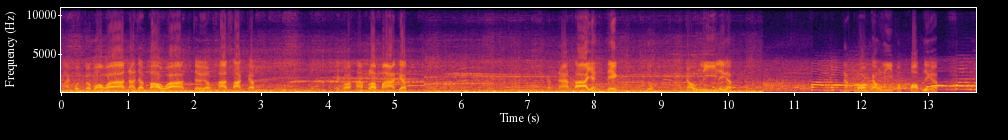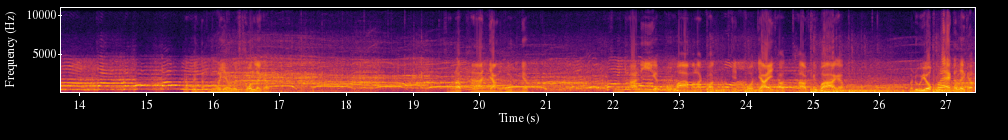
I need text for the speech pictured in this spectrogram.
หลายคนก็มองว่าน่าจะเบากว่าเจอกับคาซักครับ แต่ก็ห้ามประมาทครับครับหน้าตายังเด็กหนุ่มเกาหลีเลยครับ นักร้องเกาหลีป๊อปๆเลยครับ ก็เป็นนักมวยเยาวชนเลยครับสำหรับฮานยังฮุนครับส่วนธานีครับโอมามาลากอนเฮดโค้ชใหญ่ชาวชาวคิวบาครับ มาดูยกแรกกันเลยครับ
